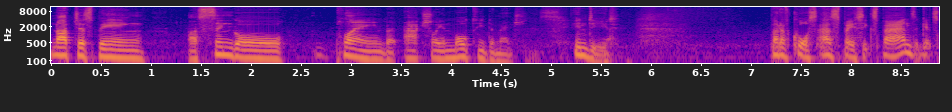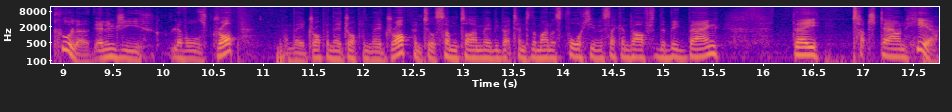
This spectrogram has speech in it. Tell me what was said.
not just being a single plane, but actually in multi-dimensions. Indeed. Yeah. But of course, as space expands, it gets cooler. The energy levels drop, and they drop and they drop and they drop until sometime maybe about 10 to the minus 40 of a second after the Big Bang. They touch down here.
